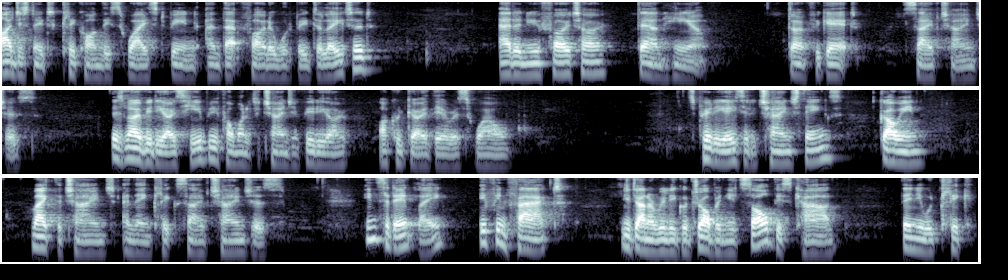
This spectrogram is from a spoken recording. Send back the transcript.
I just need to click on this waste bin and that photo would be deleted. Add a new photo down here. Don't forget, save changes. There's no videos here, but if I wanted to change a video, I could go there as well. It's pretty easy to change things. Go in, make the change, and then click Save Changes. Incidentally, if in fact you've done a really good job and you'd sold this card, then you would click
